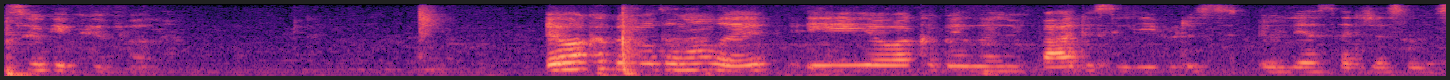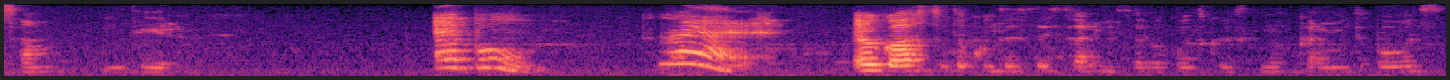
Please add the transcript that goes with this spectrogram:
não sei o que, que eu ia falar. Eu acabei voltando a ler e eu acabei lendo vários livros. Eu li a série de Solução inteira. É bom, né? Eu gosto do contexto da história, mas teve algumas coisas que não ficaram muito boas.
